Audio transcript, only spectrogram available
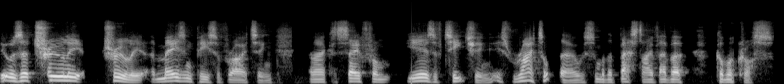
It was a truly, truly amazing piece of writing. And I can say from years of teaching, it's right up there with some of the best I've ever come across.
